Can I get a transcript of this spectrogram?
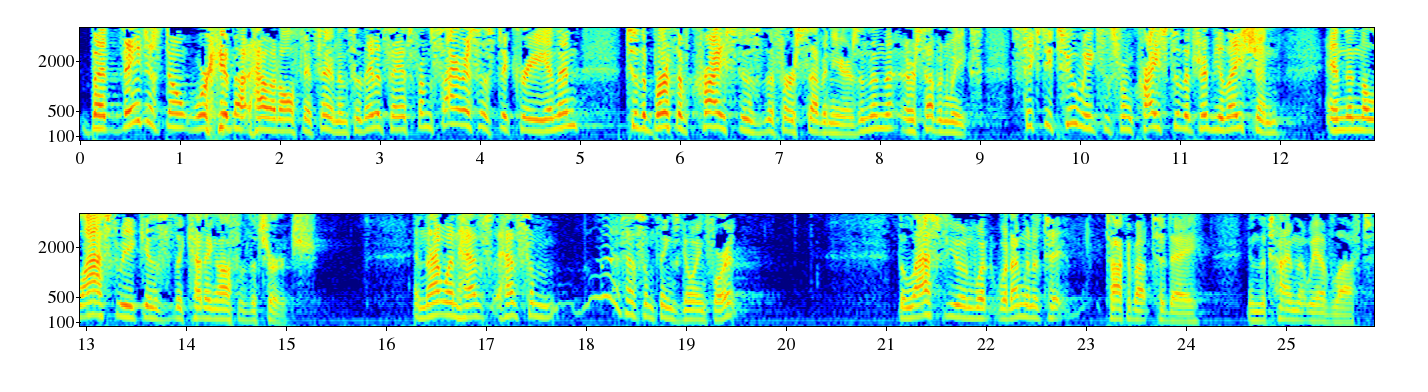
but they just don't worry about how it all fits in. And so they would say it's from Cyrus's decree and then to the birth of Christ is the first seven years and then the, or seven weeks. 62 weeks is from Christ to the tribulation and then the last week is the cutting off of the church. And that one has, has some has some things going for it. The last view and what, what I'm going to talk about today in the time that we have left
